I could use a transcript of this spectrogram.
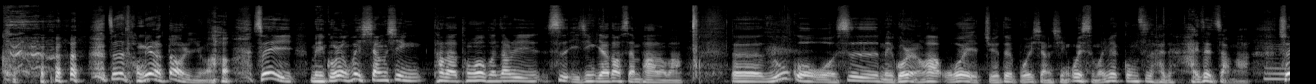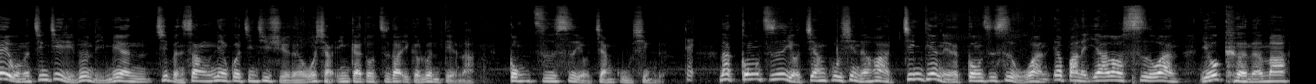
这是同样的道理嘛？所以美国人会相信他的通货膨胀率是已经压到三趴了吗？呃，如果我是美国人的话，我也绝对不会相信。为什么？因为工资还在还在涨啊。所以，我们经济理论里面基本上念过经济学的，我想应该都知道一个论点啊：工资是有僵固性的。对。那工资有僵固性的话，今天你的工资是五万，要把你压到四万，有可能吗？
